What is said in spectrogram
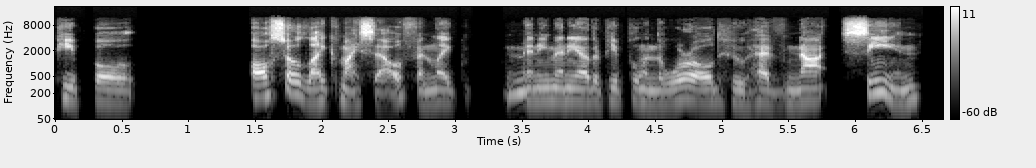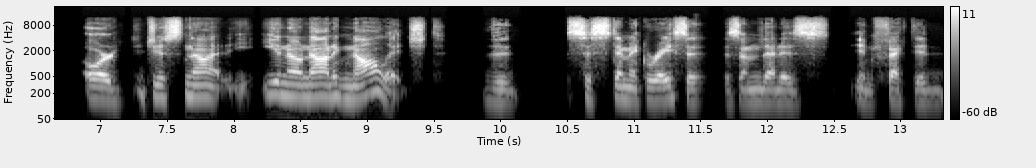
people also like myself and like many many other people in the world who have not seen or just not you know not acknowledged the systemic racism that has infected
